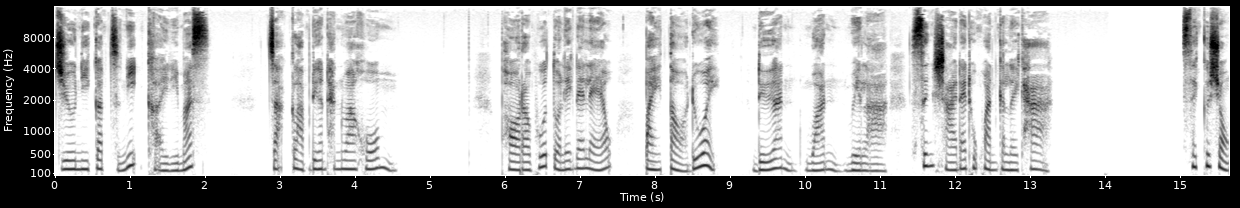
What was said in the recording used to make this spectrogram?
12月に帰りますจะกลับเดือนธันวาคม พอเราพูดตัวเลขได้แล้ว ไปต่อด้วย เดือน วัน เวลา ซึ่งใช้ได้ทุกวันกันเลยค่ะเซคุชง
